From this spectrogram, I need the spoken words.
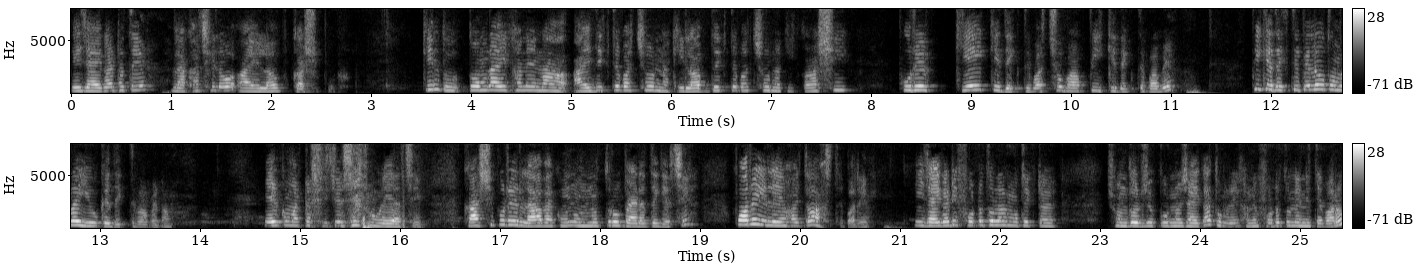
এই জায়গাটাতে লেখা ছিল আই লাভ কাশীপুর। কিন্তু তোমরা এখানে না আই দেখতে পাচ্ছ, নাকি লাভ দেখতে পাচ্ছ, নাকি কাশীপুরের কে কে দেখতে পাচ্ছ বা পি কে দেখতে পাবে? পি কে দেখতে পেলেও তোমরা ইউকে দেখতে পাবে না। এরকম একটা সিচুয়েশন হয়ে আছে। কাশীপুরের লাভ এখন অন্যত্র বেড়াতে গেছে, পরে এলে হয়তো আসতে পারে। এই জায়গাটি ফটো তোলার মতো একটা সৌন্দর্যপূর্ণ জায়গা, তোমরা এখানে ফটো তুলে নিতে পারো।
